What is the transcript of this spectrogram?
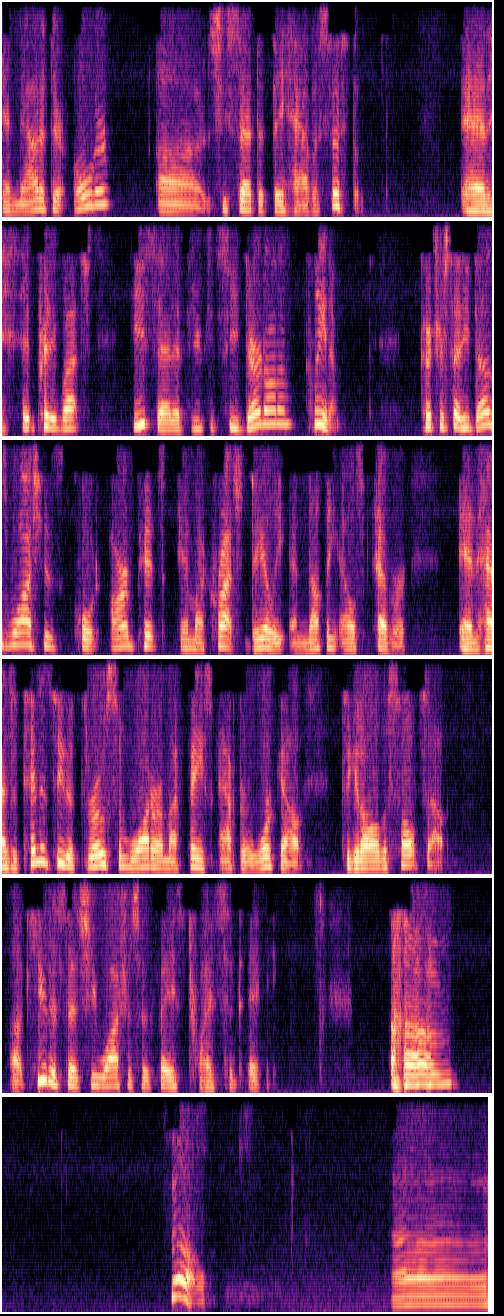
And now that they're older, uh, she said that they have a system. And it pretty much, he said, if you could see dirt on them, clean them. Kutcher said he does wash his, quote, armpits and my crotch daily and nothing else ever, and has a tendency to throw some water on my face after a workout to get all the salts out. Uh, Cuda said she washes her face twice a day. Um, so, uh,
